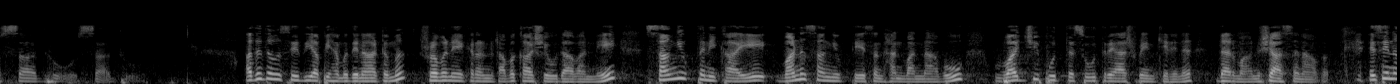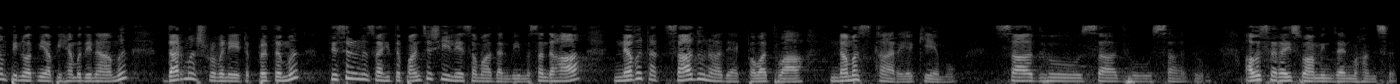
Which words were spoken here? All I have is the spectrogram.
සාධු සාධු අද දවසේදී අපි හැමදිනාටම ශ්‍රවණය කරන්නට අවකාශය උදාවන්නේ සංයුක්ත නිකායේ වන සංයුක්තයේ සඳහන් වන්නා වූ වජ්ජිපුත්ත සූත්‍රය ආශ්‍රයෙන් කෙරෙන ධර්මානුශාසනාව. එසේනම් පින්වත්නි අපි හැමදිනාම ධර්ම ශ්‍රවණයට ප්‍රථම තිසරණ සහිත පංචශීලයේ සමාදන් වීම සඳහා නැවතත් සාදුනාදයක් පවත්වා নমස්කාරය කියමු. සාධු සාධු සාධු. අවසරයි ස්වාමින්ද්‍රයන් වහන්සේ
